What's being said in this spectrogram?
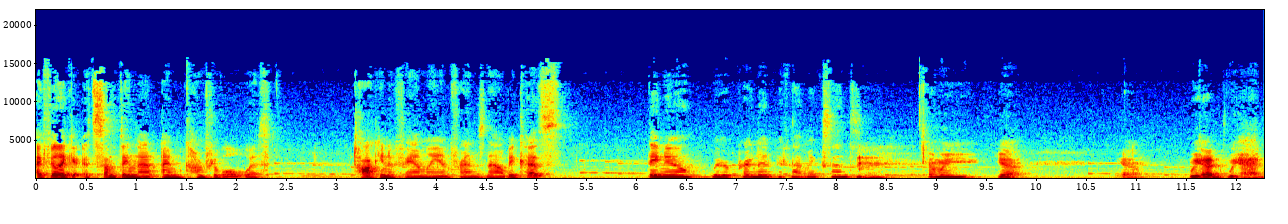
I feel like it's something that I'm comfortable with talking to family and friends now because they knew we were pregnant if that makes sense. Mm-hmm. and we yeah yeah we had we had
